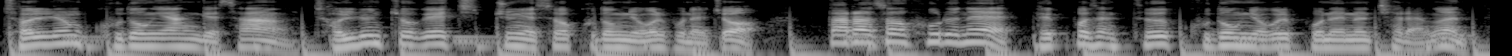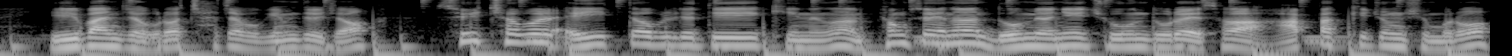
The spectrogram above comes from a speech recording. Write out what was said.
전륜 구동의 한계상 전륜 쪽에 집중해서 구동력을 보내죠. 따라서 후륜에 100% 구동력을 보내는 차량은 일반적으로 찾아보기 힘들죠. 스위처블 AWD 기능은 평소에는 노면이 좋은 도로에서 앞바퀴 중심으로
